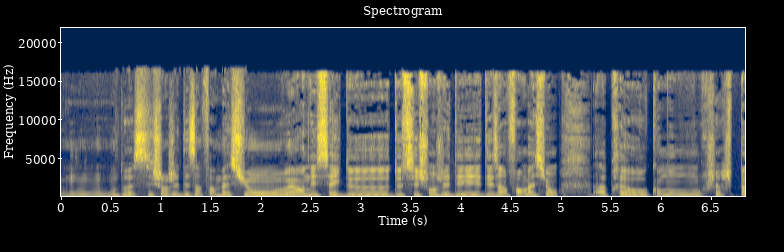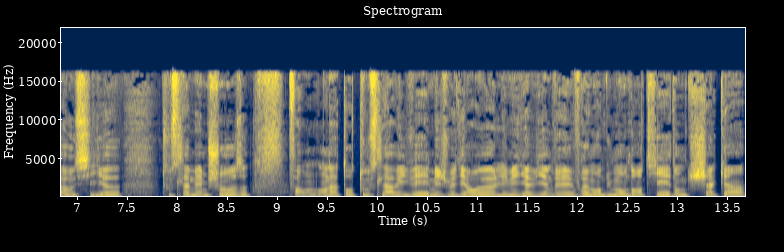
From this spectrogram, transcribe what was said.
on, on doit s'échanger des informations Ouais, on essaye de, de s'échanger des, des informations. Après comme on recherche pas aussi euh, tous la même chose. Enfin, on attend tous l'arrivée, mais je veux dire, euh, les médias viennent vraiment du monde entier, donc chacun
